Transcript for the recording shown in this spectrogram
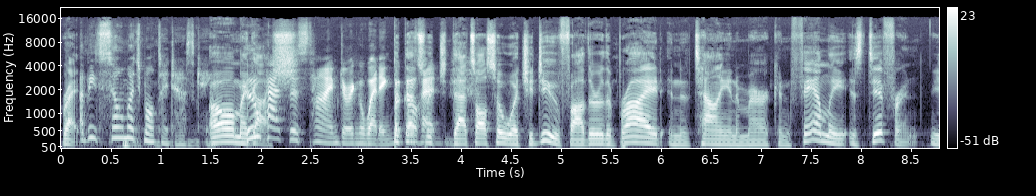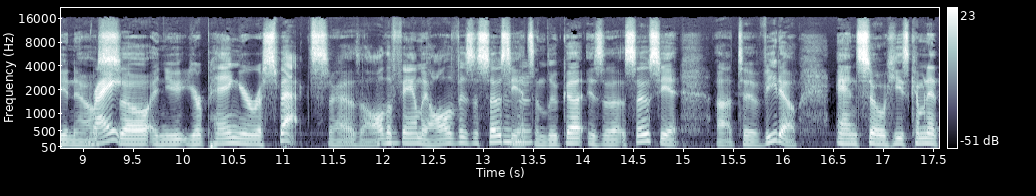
right. I mean, so much multitasking. Oh, my Who gosh. has this time during a wedding? But, but that's ahead. what that's also what you do. Father of the bride in an Italian American family is different, you know. Right. So and you you're paying your respects. right? As all Mm-hmm. the family, all of his associates, and Luca is an associate uh, to Vito, and so he's coming in.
